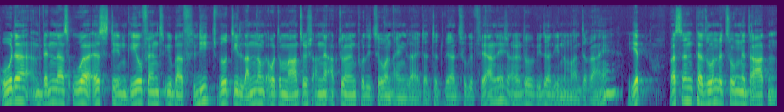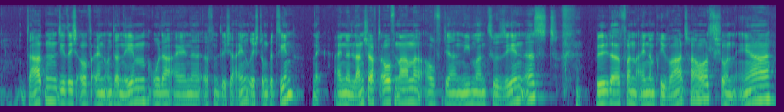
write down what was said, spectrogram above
Oder wenn das URS den Geofans überfliegt, wird die Landung automatisch an der aktuellen Position eingeleitet. Das wäre zu gefährlich, also wieder die Nummer 3. Yep. Was sind personenbezogene Daten? Daten, die sich auf ein Unternehmen oder eine öffentliche Einrichtung beziehen? Nee. Eine Landschaftsaufnahme, auf der niemand zu sehen ist? Bilder von einem Privathaus? Schon eher.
